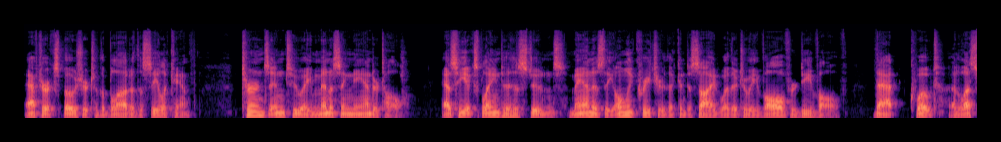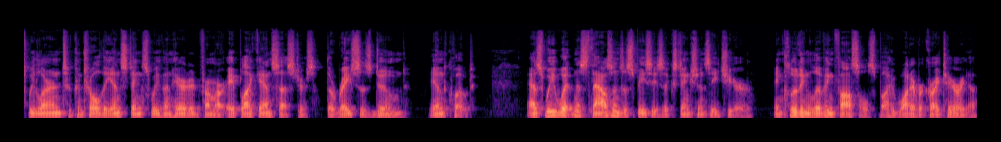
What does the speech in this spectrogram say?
after exposure to the blood of the coelacanth, turns into a menacing Neanderthal. As he explained to his students, man is the only creature that can decide whether to evolve or devolve. That, quote, unless we learn to control the instincts we've inherited from our ape like ancestors, the race is doomed, end quote. As we witness thousands of species extinctions each year, including living fossils by whatever criteria,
